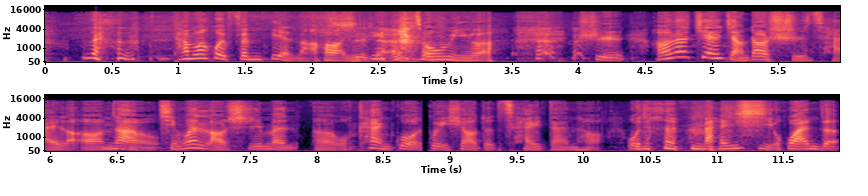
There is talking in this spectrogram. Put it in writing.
那他们会分辨了哈，已经很聪明了。是好，那既然讲到食材了啊，那请问老师们，呃，我看过贵校的菜单哈，我真的蛮喜欢的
